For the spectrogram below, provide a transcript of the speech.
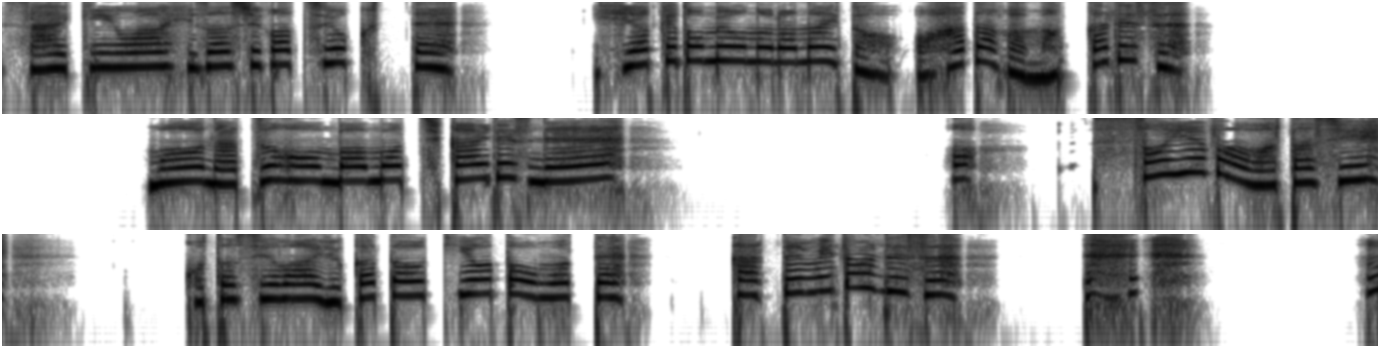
最近は日差しが強くって、日焼け止めを塗らないとお肌が真っ赤です。もう夏本番も近いですね。あ、そういえば私、今年は浴衣を着ようと思って買ってみたんです。ん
